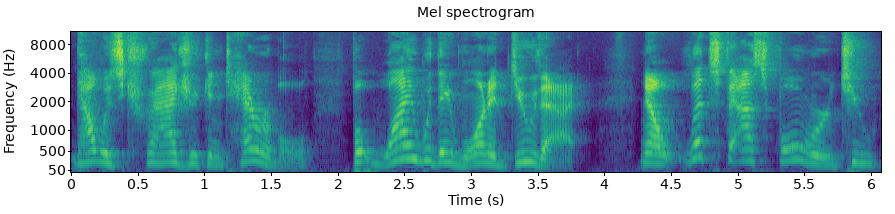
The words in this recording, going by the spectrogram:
That was tragic and terrible, but why would they want to do that? Now, let's fast forward to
